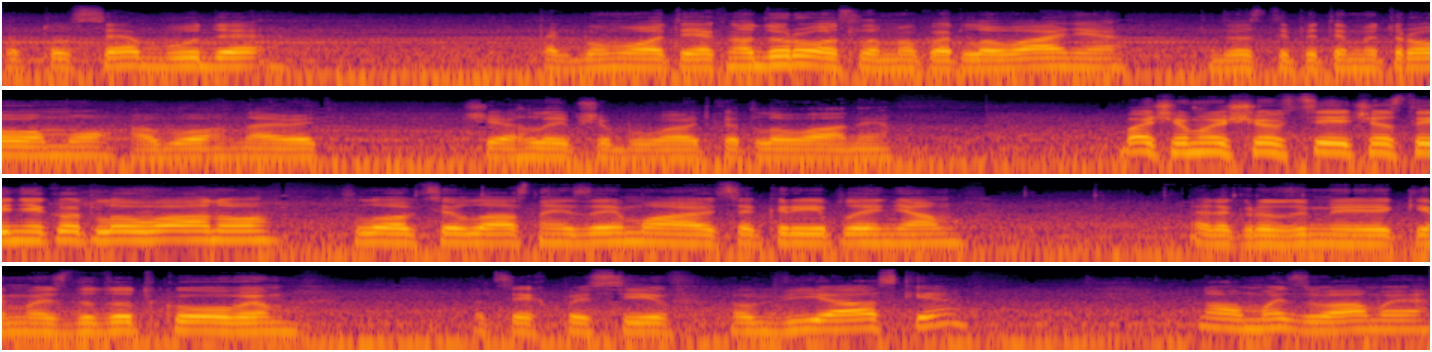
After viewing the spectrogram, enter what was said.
Тобто все буде, так би мовити, як на дорослому котловані, 25-метровому або навіть ще глибше бувають котловани. Бачимо, що в цій частині котловану хлопці власне і займаються кріпленням. Я так розумію, якимось додатковим оцих пасів обв'язки. Ну а ми з вами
